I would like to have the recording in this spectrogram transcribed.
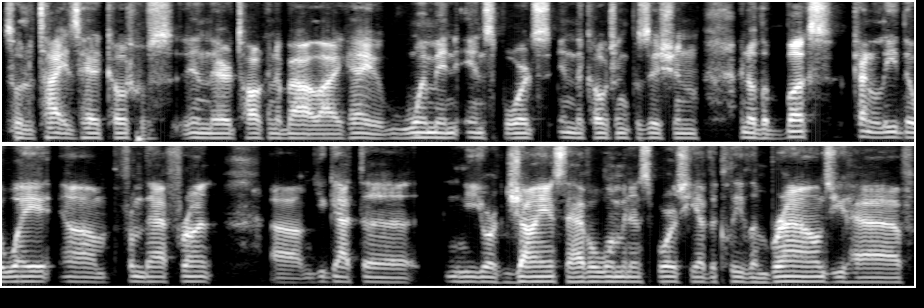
So the Titans head coach was in there talking about like, hey, women in sports in the coaching position. I know the Bucks kind of lead the way um, from that front. Um, you got the New York Giants to have a woman in sports. You have the Cleveland Browns. You have,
